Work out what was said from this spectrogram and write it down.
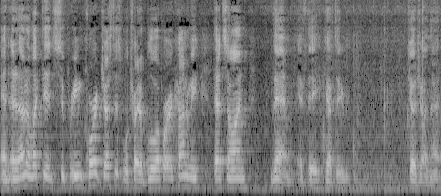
And an unelected Supreme Court justice will try to blow up our economy. That's on them if they have to judge on that.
